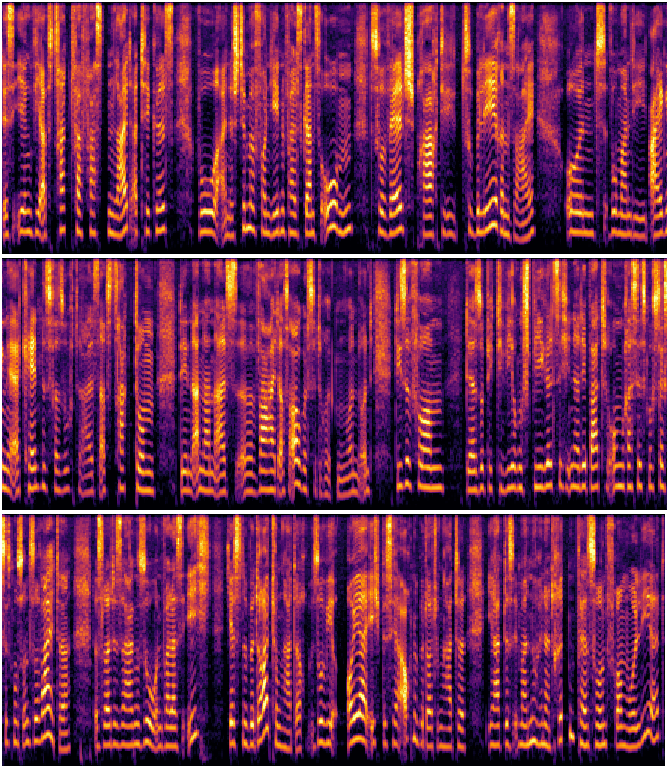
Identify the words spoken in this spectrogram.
des irgendwie abstrakt verfassten Leitartikels, wo eine Stimme von jedenfalls ganz oben zur Welt sprach, die zu belehren sei und wo man die eigene Erkenntnis versuchte als Abstraktum den anderen als äh, Wahrheit aufs Auge zu drücken. Und, und diese Form der Subjektivierung spiegelt sich in der Debatte um Rassismus, Sexismus und so weiter. Dass Leute sagen, so, und weil das Ich jetzt eine Bedeutung hat, auch so wie euer Ich bisher auch eine Bedeutung hatte, ihr habt es immer nur in der dritten Person formuliert,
